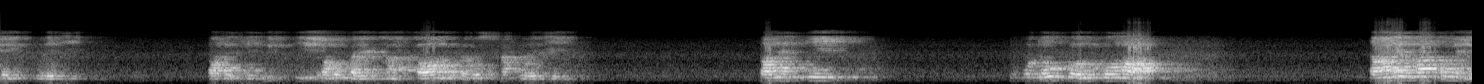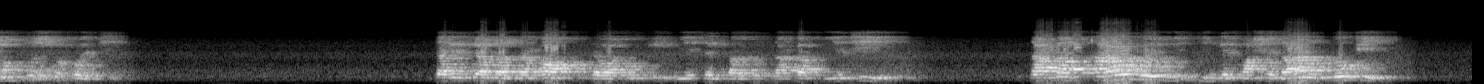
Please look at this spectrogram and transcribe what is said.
শহীদ করেছি। তাদেরকে সহকারে খানা খাওয়ানোর ব্যবস্থা করেছি। তাদেরকে দানের মাধ্যমে সন্তুষ্ট করেছি। আল্লাহ জাকাত দেওয়ার তৌফিক দিয়েছেন, তারা তো জাকাত দিয়েছি। জাকাত ছাড়াও ওই মিসকিনদের পাশে দাঁড়ানোর তৌফিক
